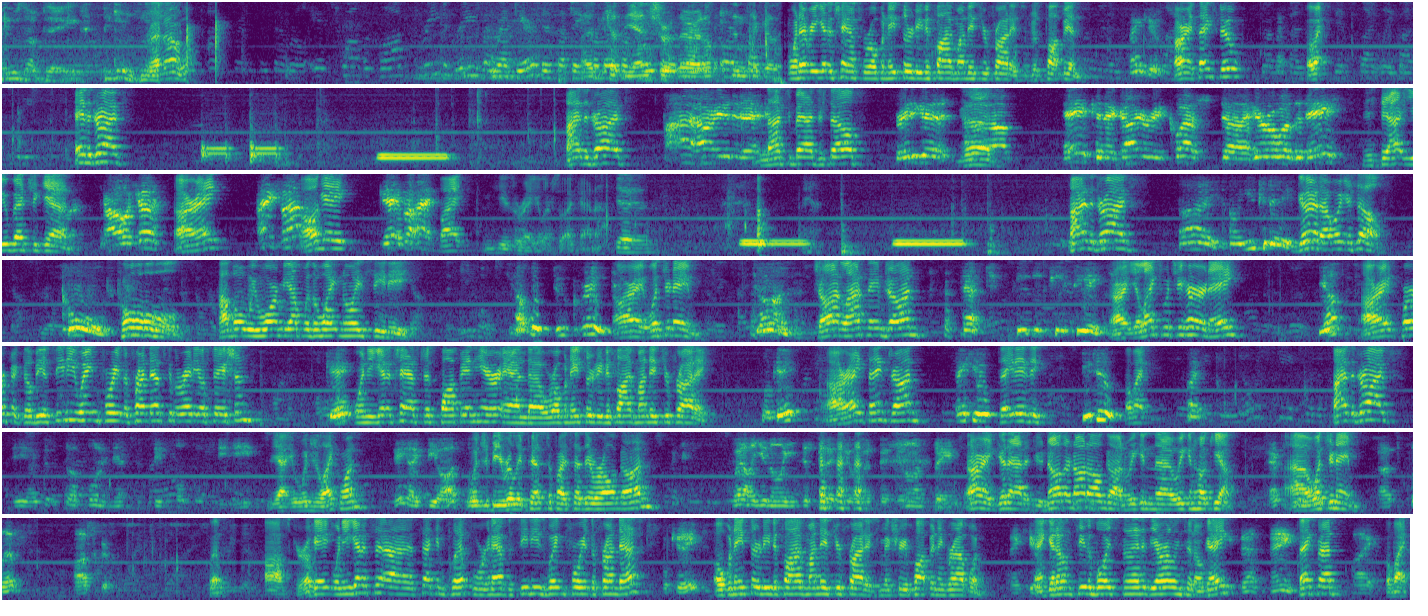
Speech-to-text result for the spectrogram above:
News update begins now. Right on. In Red Deer. This update I from cut the end Metro short there. I don't, didn't think I was. Whenever you get a chance, we're open 8:30 to 5 Monday through Friday, so just pop in. Thank you. All right, thanks, Stu. Fences Bye-bye. dipped slightly, but police Hey, the drive. Hi, the drive. Hi, how are you today? Not too bad yourself. Pretty good. Good. Um, hey, can a guy request uh, Hero of the Day? Yeah, you bet you can. Metallica? All right. Thanks, man. Okay. Okay, bye. Bye. He's a regular, so I kind of. Yeah, yeah. Hi, the drive. Hi, how are you today? Good. How about yourself? Cold. Cold. How about we warm you up with a white noise CD? That would do great. All right. What's your name? John, John. Last name John. Pet, P-E-T-C-H. All right. You liked what you heard, eh? Yep, All right. Perfect. There'll be a CD waiting for you at the front desk of the radio station. Okay, When you get a chance, just pop in here, and uh, we're open 8:30 to 5 Monday through Friday. okay. All right. Thanks, John. Thank you. Take it easy. You too. Bye bye. Bye. making no escape for the Hi, the drive. Hey, I just stopped one in people CD. Yeah. Would you like one? Hey, I'd be awesome. Would you be really pissed if I said they were all gone? Well, you know, you just gotta deal with it, you know what I'm saying? All right. Good attitude. No, they're not all gone. We can uh, we can hook you up. Uh, what's your name? That's Cliff, Oscar. Cliff Oscar. Okay, when you get a uh, second, Cliff, we're gonna have the CDs waiting for you at the front desk. Okay, Open 8:30 to 5 Monday through Friday, so make sure you pop in and grab one. thank you. And get out and see the boys tonight at the Arlington, okay? Thanks. Thanks, man. Bye. Bye bye.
